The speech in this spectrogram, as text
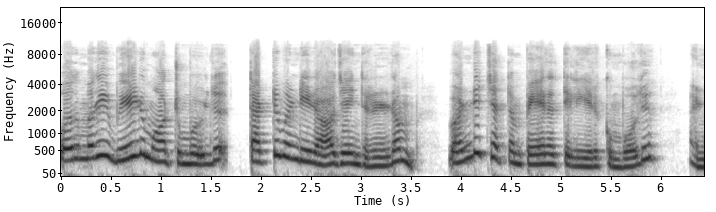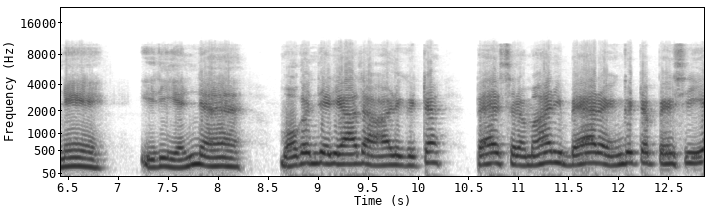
ஒருமுறை வீடு மாற்றும் பொழுது தட்டுவண்டி ராஜேந்திரனிடம் வண்டி சத்தம் பேரத்தில் இருக்கும்போது அண்ணே இது என்ன? முகம் தெரியாத ஆளுகிட்ட பேசுகிற மாதிரி பேர எங்கிட்ட பேசிய?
